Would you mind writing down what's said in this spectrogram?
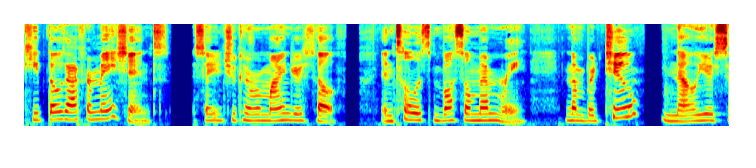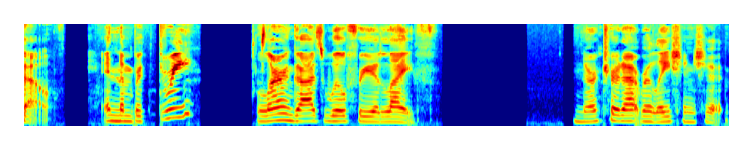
keep those affirmations so that you can remind yourself until it's muscle memory. Number two, know yourself. And number three, learn God's will for your life nurture that relationship.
